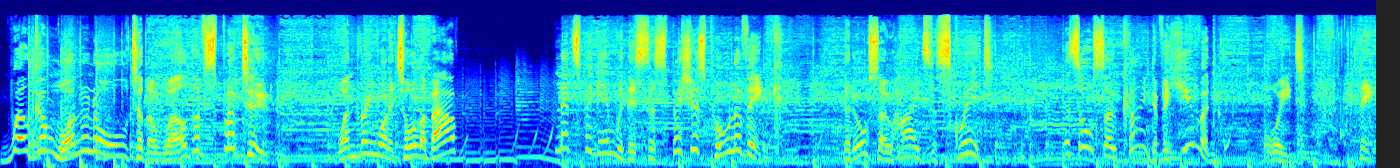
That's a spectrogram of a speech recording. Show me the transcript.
Welcome one and all to the world of Splatoon. Wondering what it's all about? Let's begin with this suspicious pool of ink that also hides a squid. That's also kind of a human humanoid thing.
